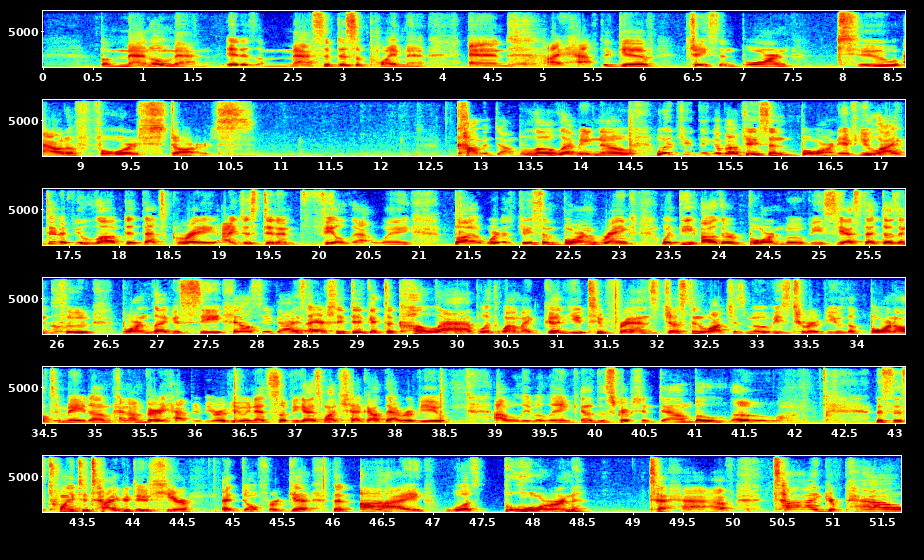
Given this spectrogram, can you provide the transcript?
But man, oh man, it is a massive disappointment. And I have to give Jason Bourne two out of four stars comment down below. Let me know what you think about Jason Bourne. If you liked it, if you loved it, that's great. I just didn't feel that way. But where does Jason Bourne rank with the other Bourne movies? Yes, that does include Bourne Legacy. And also, you guys, I actually did get to collab with one of my good YouTube friends, Justin Watches Movies, to review the Bourne Ultimatum. And I'm very happy to be reviewing it. So if you guys want to check out that review, I will leave a link in the description down below. This is 22 Tiger Dude here. And don't forget that I was born to have tiger power.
